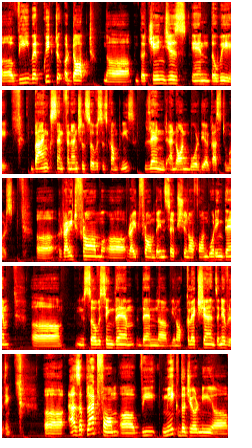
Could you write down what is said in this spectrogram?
uh, we were quick to adopt uh, the changes in the way banks and financial services companies lend and onboard their customers. Uh, right from uh, right from the inception of onboarding them uh, servicing them then uh, you know collections and everything uh, as a platform, uh, we make the journey uh,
